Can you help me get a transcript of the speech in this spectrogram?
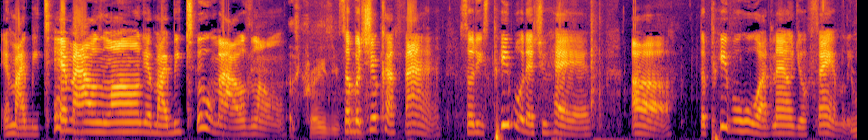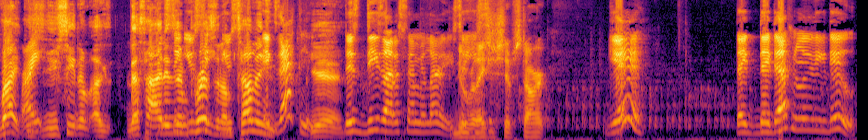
It might be ten miles long. It might be two miles long. That's crazy. So, bro. but you're confined. So these people that you have, uh, the people who are now your family, right, Right. You see them. Uh, that's how it is See- in prison. see- I'm you see- telling you. exactly. Yeah. This, these are the similarities. So New you see- relationship start. Yeah. They they definitely do.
